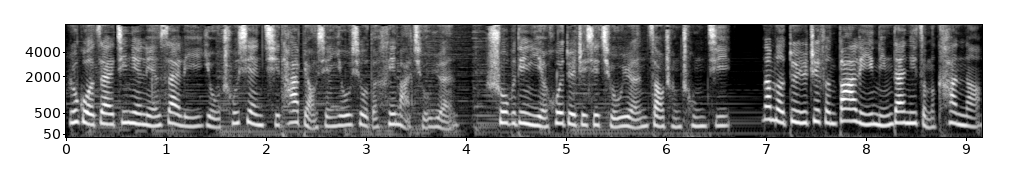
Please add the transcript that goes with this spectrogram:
如果在今年联赛里有出现其他表现优秀的黑马球员，说不定也会对这些球员造成冲击。那么，对于这份巴黎名单你怎么看呢？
